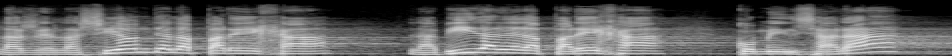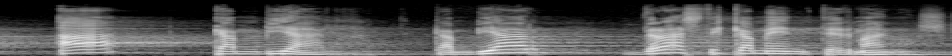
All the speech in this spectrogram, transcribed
la relación de la pareja, la vida de la pareja comenzará a cambiar, cambiar drásticamente, hermanos,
